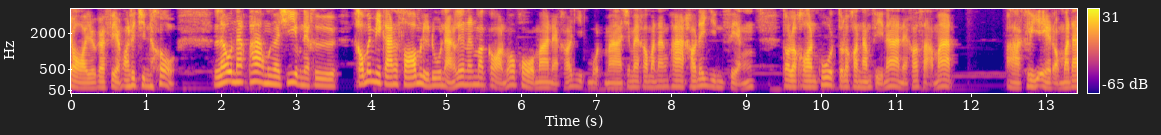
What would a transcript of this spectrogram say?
จ่ออยู่กับเสียงออริจินอลแล้วนักภาคมืออาชีพเนี่ยคือเขาไม่มีการซ้อมหรือดูหนังเรื่องนั้นมาก่อนเพราโผล่มาเนี่ยเขาหยิบบทมาใช่ไหมเขามานั่งภาคเขาได้ยินเสียงตัวละครพูดตัวละครทำสีหน้าเนี่ยเขาสามารถ ครีเอทออกมาได้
